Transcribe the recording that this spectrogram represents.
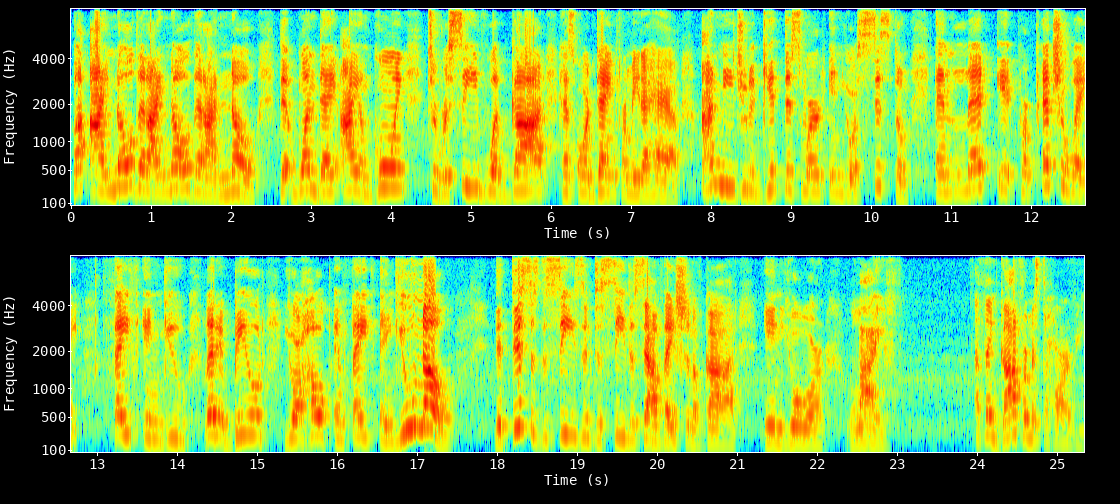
But I know that I know that I know that one day I am going to receive what God has ordained for me to have. I need you to get this word in your system and let it perpetuate faith in you. Let it build your hope and faith. And you know that this is the season to see the salvation of God in your life. I thank God for Mr. Harvey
